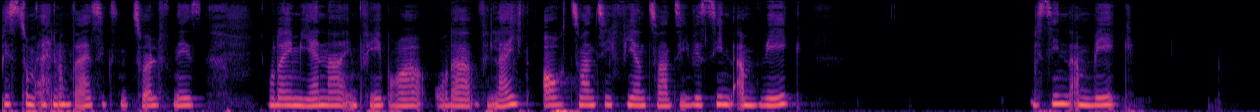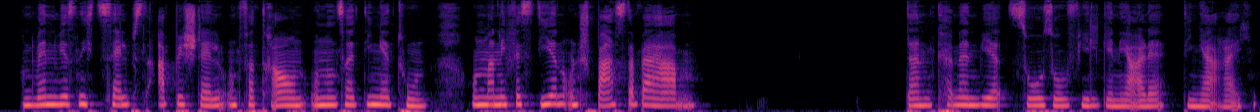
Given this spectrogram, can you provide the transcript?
bis zum 31.12. ist oder im Jänner, im Februar oder vielleicht auch 2024. Wir sind am Weg. Wir sind am Weg. Und wenn wir es nicht selbst abbestellen und vertrauen und unsere Dinge tun und manifestieren und Spaß dabei haben, dann können wir so, so viel geniale Dinge erreichen.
